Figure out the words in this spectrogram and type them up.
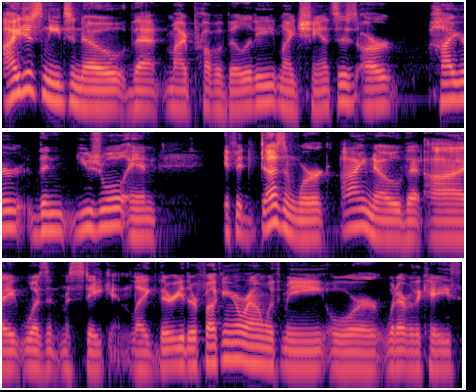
I just need to know that my probability, my chances are higher than usual and if it doesn't work, I know that I wasn't mistaken. Like they're either fucking around with me or whatever the case.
